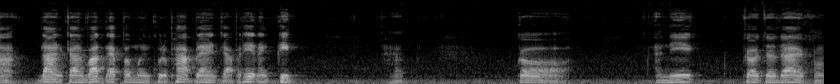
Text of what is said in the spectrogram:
ระ ด้านการวัดและประเมินคุณภาพแบรนด์จากประเทศอังกฤษครับก็อันนี้ก็จะได้ของ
